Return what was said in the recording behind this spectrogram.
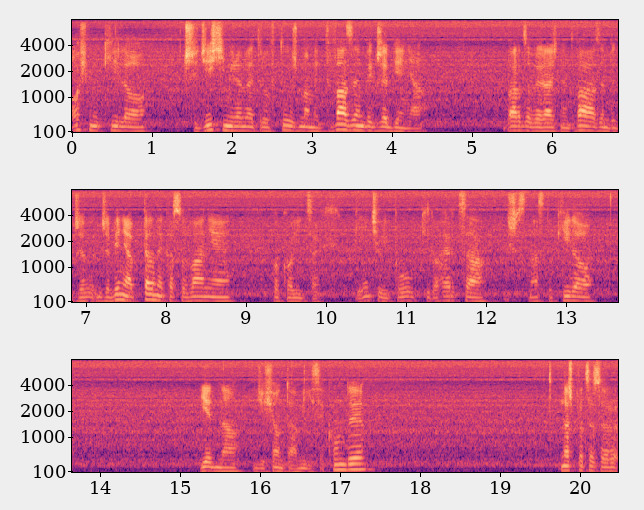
8 kg, 30 mm, tu już mamy dwa zęby grzebienia. Bardzo wyraźne dwa zęby grze- grzebienia, pełne kasowanie w okolicach 5,5 kHz i 16 kg. 1 dziesiąta milisekundy. Nasz procesor, y,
